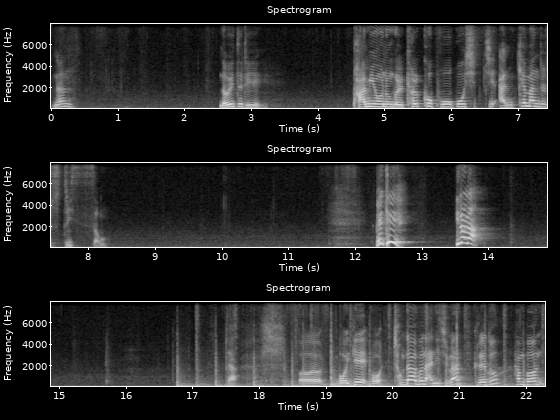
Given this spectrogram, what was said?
난 너희들이 밤이 오는 걸 결코 보고 싶지 않게 만들 수도 있어. 베티! 일어나! 자, 어, 뭐 이게 뭐 정답은 아니지만 그래도 한번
